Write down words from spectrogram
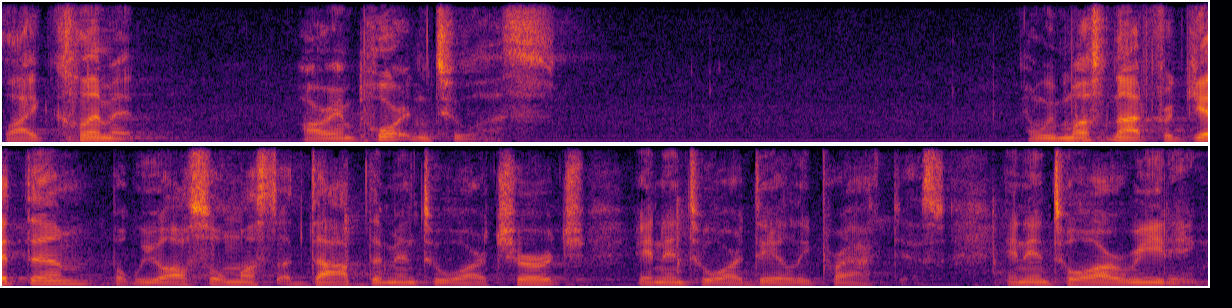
like Clement, are important to us. And we must not forget them, but we also must adopt them into our church and into our daily practice and into our reading,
